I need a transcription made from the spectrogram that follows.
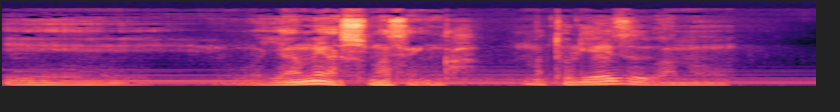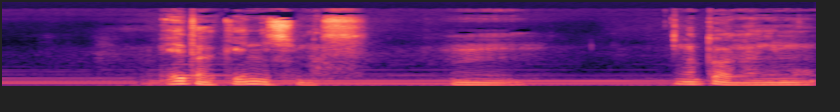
えー、やめはしませんが、まあ、とりあえず、あの、絵だけにします。うん。あとは何も、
